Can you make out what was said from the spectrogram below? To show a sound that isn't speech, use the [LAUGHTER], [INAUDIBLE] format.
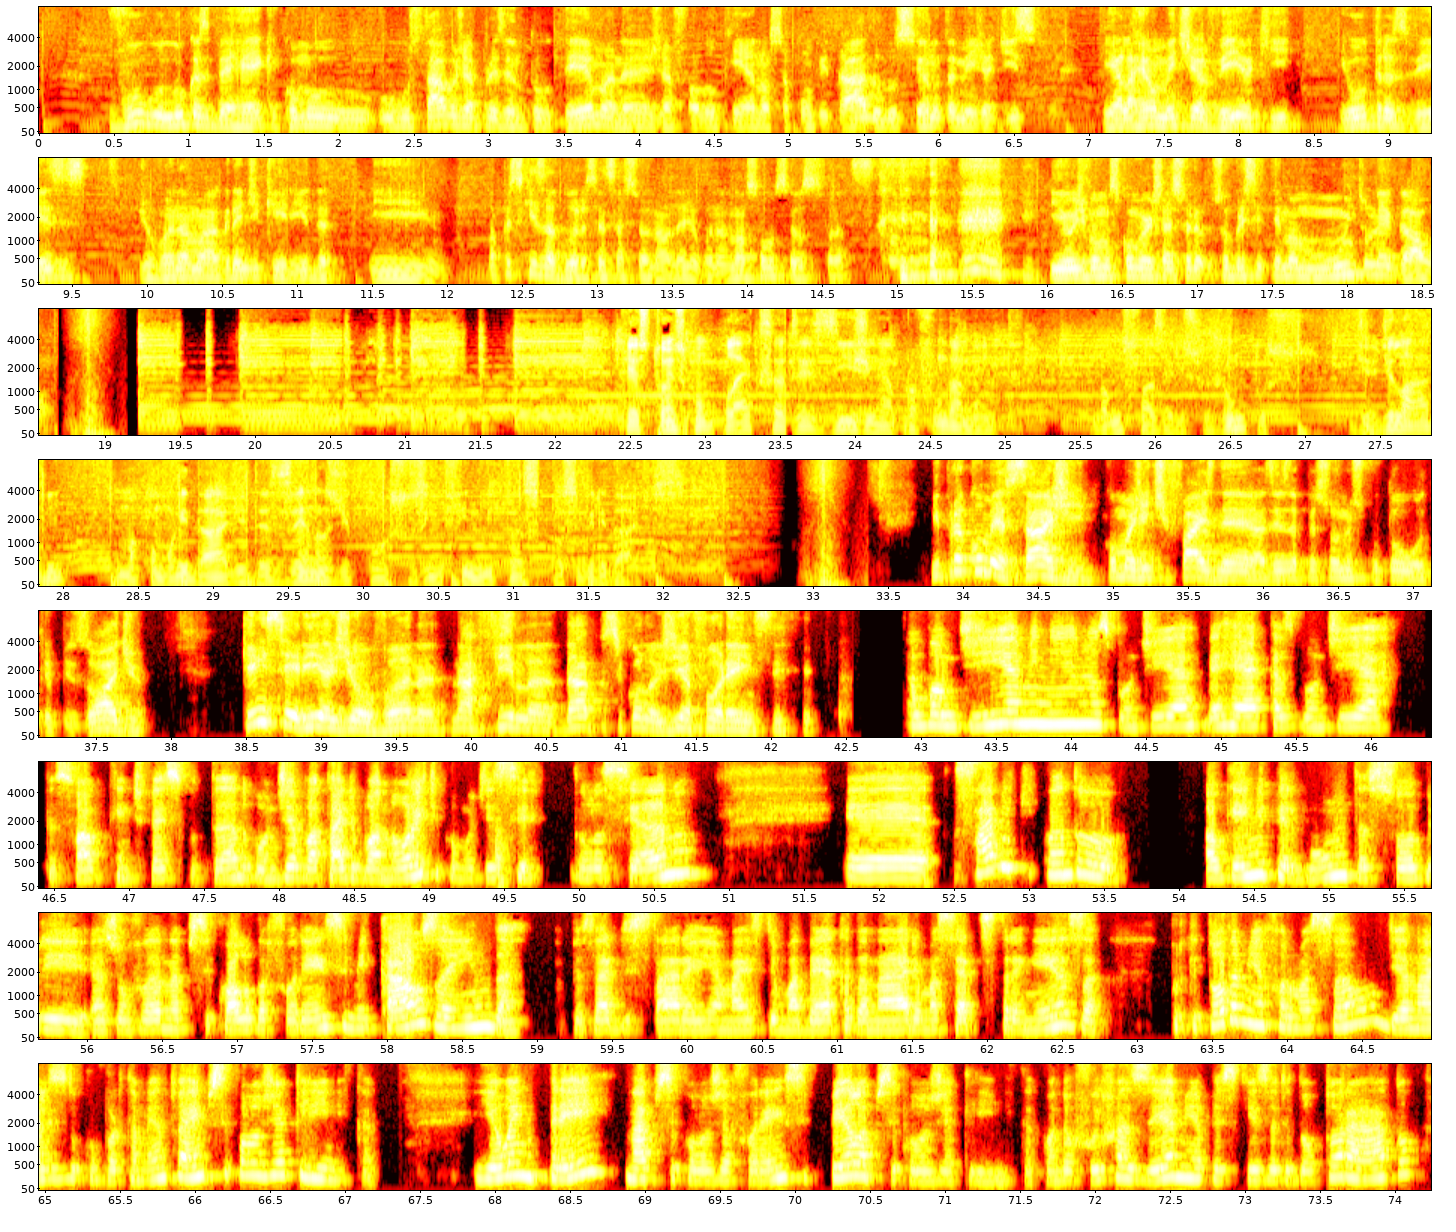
vulgo Lucas Berrec, como o Gustavo já apresentou o tema, né? Já falou quem é a nossa convidada, o Luciano também já disse, e ela realmente já veio aqui e outras vezes. Giovana é uma grande querida e uma pesquisadora sensacional, né, Giovana? Nós somos seus fãs. [LAUGHS] e hoje vamos conversar sobre esse tema muito legal. Questões complexas exigem aprofundamento. Vamos fazer isso juntos? Dia de Lab uma comunidade, dezenas de cursos e infinitas possibilidades. E para começar, Gi, como a gente faz, né? Às vezes a pessoa não escutou o outro episódio. Quem seria a Giovana na fila da psicologia forense? Então, bom dia, meninos, bom dia, berrecas, bom dia, pessoal, quem estiver escutando, bom dia, boa tarde, boa noite, como disse o Luciano. É, sabe que quando alguém me pergunta sobre a Giovana, psicóloga forense, me causa ainda, apesar de estar aí há mais de uma década na área, uma certa estranheza, porque toda a minha formação de análise do comportamento é em psicologia clínica. E eu entrei na psicologia forense pela psicologia clínica, quando eu fui fazer a minha pesquisa de doutorado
